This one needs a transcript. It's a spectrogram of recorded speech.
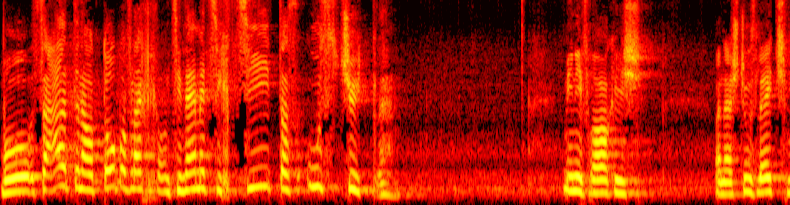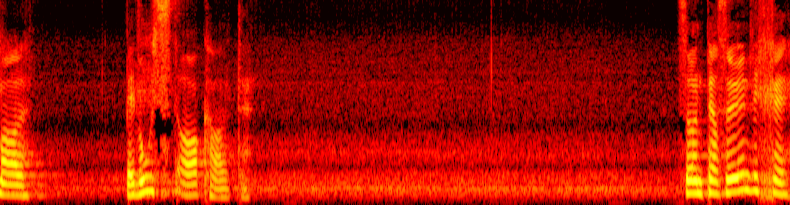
Wo selten an der Oberfläche, und sie nehmen sich Zeit, das auszuschütteln. Meine Frage ist, wann hast du das letzte Mal bewusst angehalten? So einen persönlichen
